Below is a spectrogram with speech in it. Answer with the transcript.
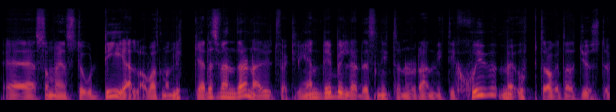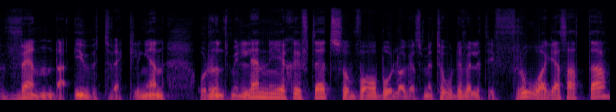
eh, som är en stor del av att man lyckades vända den här utvecklingen. Det bildades 1997 med uppdraget att just vända utvecklingen. Och runt millennieskiftet så var bolagets metoder väldigt ifrågasatta,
